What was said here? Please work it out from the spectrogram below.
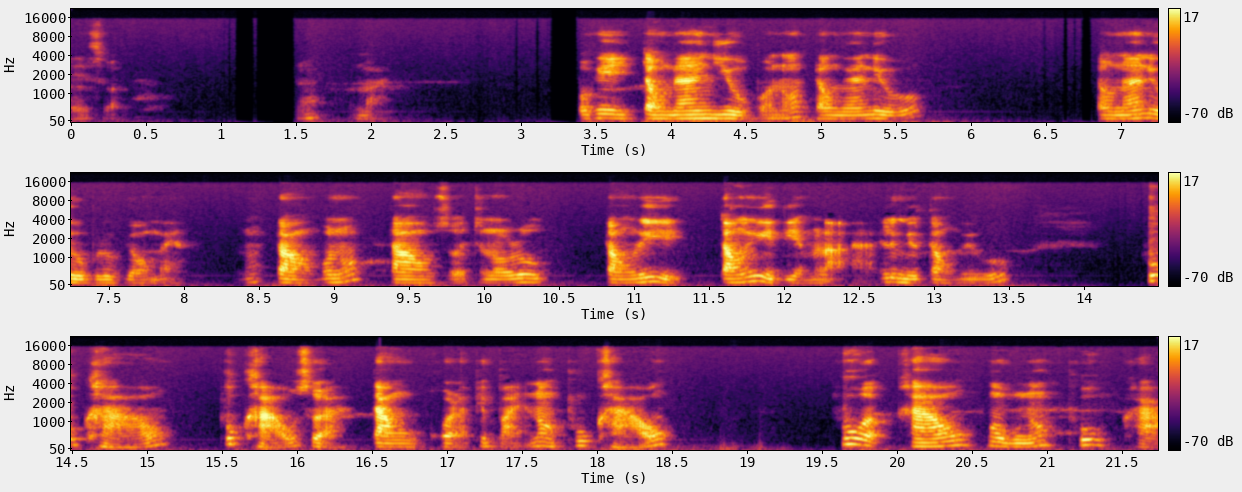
လဲဆိုတော့နော်ဒီမှာ okay တောင်တန်းကြီးကိုပေါ့နော်တောင်ငန်းလေးကိုတောင်တန်းလေးကိုဘယ်လိုပြောမလဲနော်တောင်ပေါ့နော်တောင်ဆိုကျွန်တော်တို့တောင်လေးတောင်ကြီးတည်မလားအဲ့လိုမျိုးတောင်တွေကိုဖုခါဖုခါဆိုတာတောင်ခေါ်တာဖြစ်ပါတယ်နော်ဖုခါဖုခါမဟုတ်ဘူးနော်ဖုခါ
